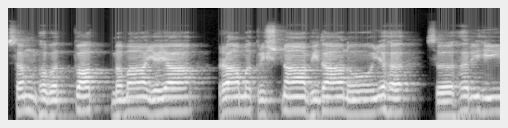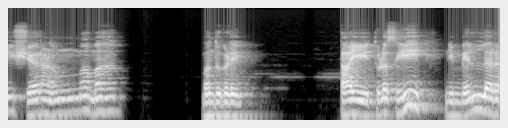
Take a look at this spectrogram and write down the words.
ಸಂಭವತ್ವಾತ್ಮಮಾಯಯ ರಾಮಕೃಷ್ಣಾಭಿಧಾನೋ ಸಹರಿಹಿ ಶರಣಂ ಬಂಧುಗಳೇ, ತಾಯಿ ತುಳಸಿ, ನಿಮ್ಮೆಲ್ಲರ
